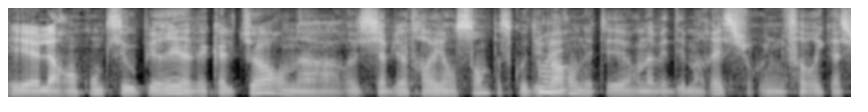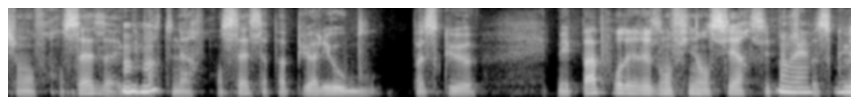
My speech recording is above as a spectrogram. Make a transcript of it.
Et la rencontre s'est opérée avec Altior. On a réussi à bien travailler ensemble parce qu'au départ, on, était, on avait démarré sur une fabrication française avec des mhm. partenaires français. Ça n'a pas pu aller au bout parce que mais pas pour des raisons financières. C'est plus parce que.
